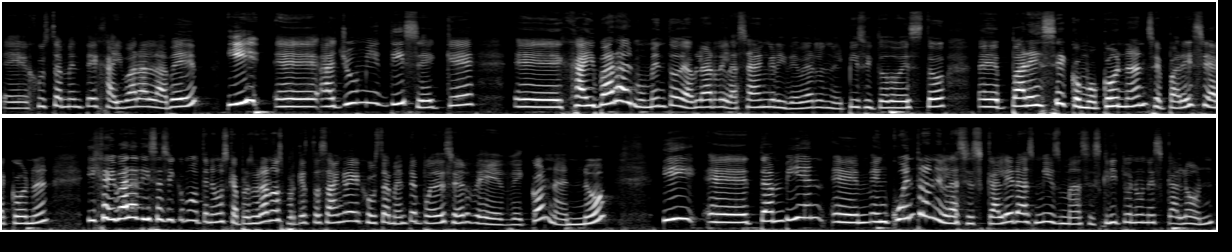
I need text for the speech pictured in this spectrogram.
Eh, justamente Jaibara la ve y eh, Ayumi dice que eh, al momento de hablar de la sangre y de verla en el piso y todo esto, eh, parece como Conan, se parece a Conan. Y Jaibara dice así como tenemos que apresurarnos porque esta sangre justamente puede ser de, de Conan, ¿no? Y eh, también em, encuentran en las escaleras mismas, escrito en un escalón,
